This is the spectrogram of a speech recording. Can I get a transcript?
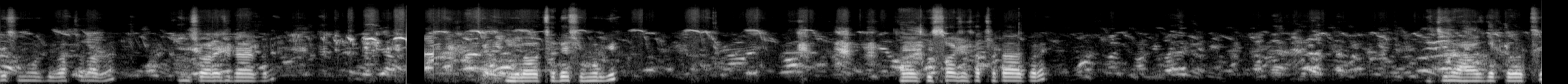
দেশি মুরগির বাচ্চা পাবেন তিনশো আড়াইশো টাকা করে। এগুলো হচ্ছে দেশি মুরগি। ছয়শো সাতশো টাকা করে। চীনা হাঁস দেখতে পাচ্ছি।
